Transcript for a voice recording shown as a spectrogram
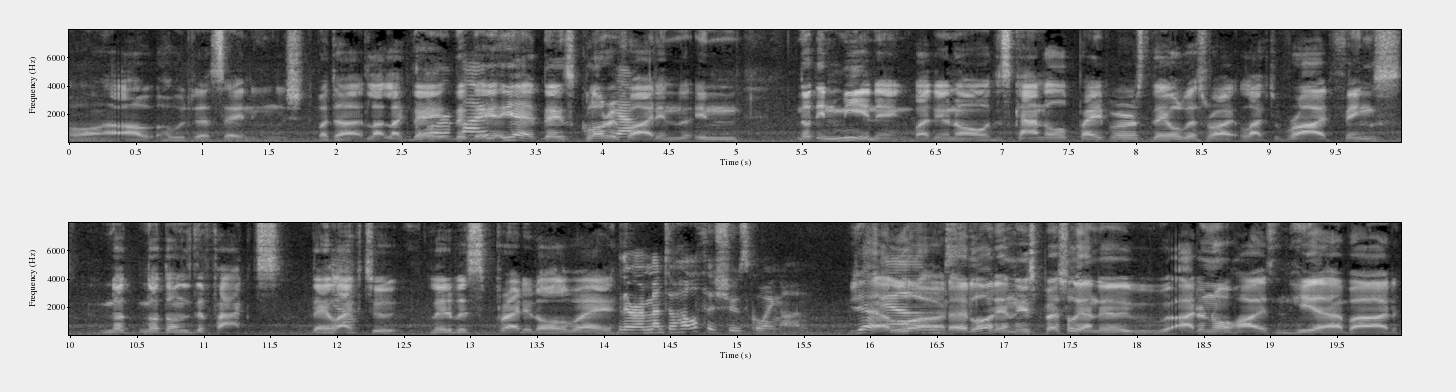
Or how, how would I say in English? But uh, like, like they, they, they, yeah, they're glorified in in not in meaning, but you know, the scandal papers they always write, like to write things, not not only the facts. They Yeah. like to a little bit spread it all away. There are mental health issues going on. Yeah, And- a lot, a lot, and especially, and uh, I don't know how it's in here, but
